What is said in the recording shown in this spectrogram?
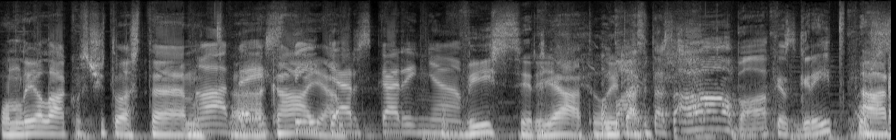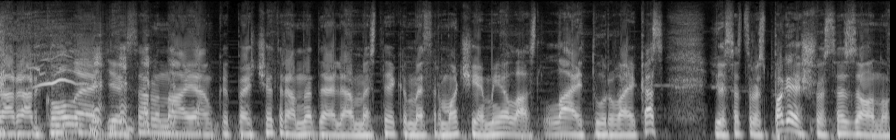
un lielākus šitos te uh, kājām. kariņā. Viss ir, jā, tās. tās ābākas gribas. Ar, ar, ar kolēģiem sarunājām, ka pēc četrām nedēļām mēs tiekamies ar močiem ielās, lai tur vai kas. Jo es atceros, pagājušo sezonu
